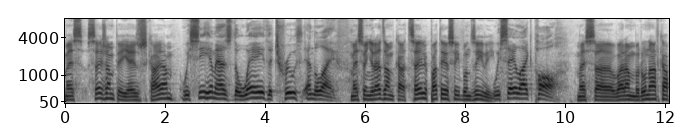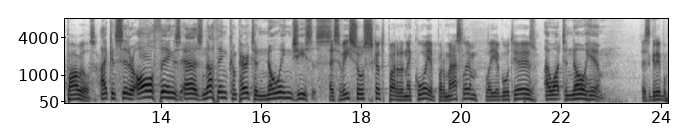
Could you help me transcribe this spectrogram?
Mēs sēžam pie Jēzus kājām, We see him as the way, the truth, and the life. mēs viņu redzam kā ceļu, patiesību un dzīvību. We say, like Paul, Mēs uh, varam runāt kā Pāvils. I consider all things as nothing compared to knowing Jesus. Es visu uzskatu par neko, jeb par mēsliem, lai iegūtu Jēzu. I want to know him. Es gribu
